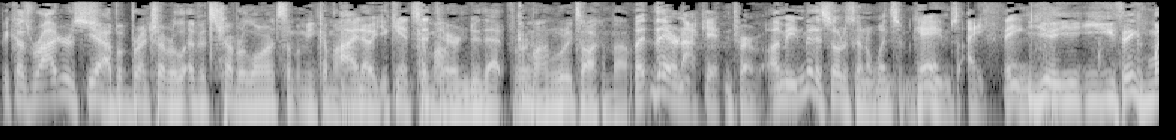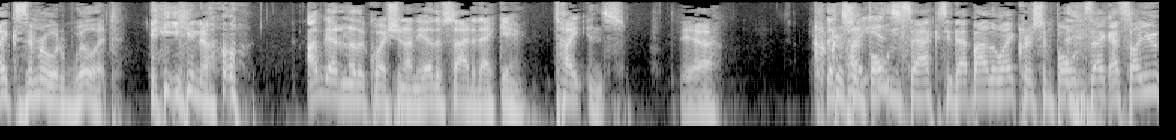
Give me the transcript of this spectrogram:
because Rodgers. Yeah, but Brent Trevor, if it's Trevor Lawrence, I mean, come on. I know you can't sit Come on. there and do that for. Come on, what are you talking about? But they're not getting Trevor. I mean, Minnesota's going to win some games, I think. you, you, you think Mike Zimmer would will it? you know? I've got another question on the other side of that game. Titans. Yeah. The Christian Titans- Bolton sack. See that, by the way? Christian Bolton sack. I saw you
